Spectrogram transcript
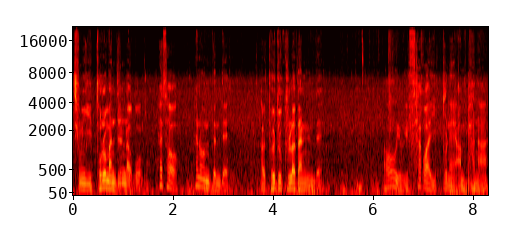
지금 이 도로 만들라고 해서 해놓은 데인데 어, 돌도 굴러다니는데. 어우 여기 사과 이쁘네. 안 파나?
